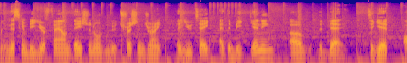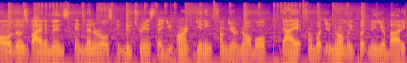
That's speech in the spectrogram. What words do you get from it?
And this can be your foundational nutrition drink that you take at the beginning of the day to get all those vitamins and minerals and nutrients that you aren't getting from your normal diet, from what you're normally putting in your body.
